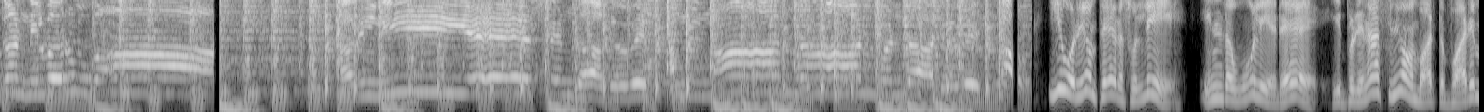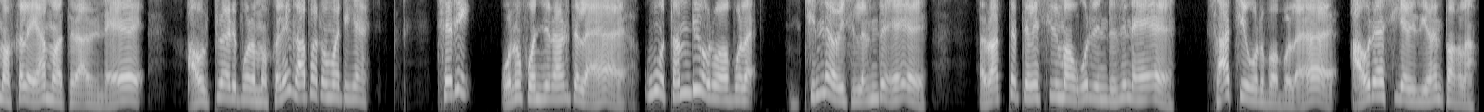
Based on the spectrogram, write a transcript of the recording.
கண்ணில் வரும் அதில் நீயே சென்றாகவே அங்கு நான் நான் வண்டாகவே இவரையும் பேரை சொல்லி இந்த ஊழியரு இப்படின்னா சினிமா பாட்டு பாடி மக்களை ஏமாத்துறாருன்னு. அவர் பின்னாடி போகிற மக்களையும் காப்பாற்ற மாட்டீங்க. சரி ஒன்றும் கொஞ்ச நேரத்தில் உன் தம்பி வருவா போல. சின்ன வயசுலேருந்து ரத்தத்தில் சினிமா ஊர் இருந்ததுன்னு சாட்சி ஓடுப்பா போல. அவராசி எழுதியான்னு பார்க்கலாம்.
